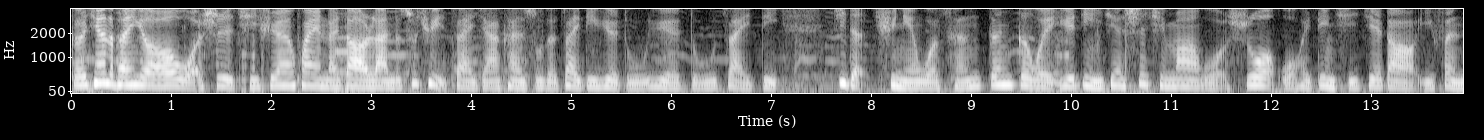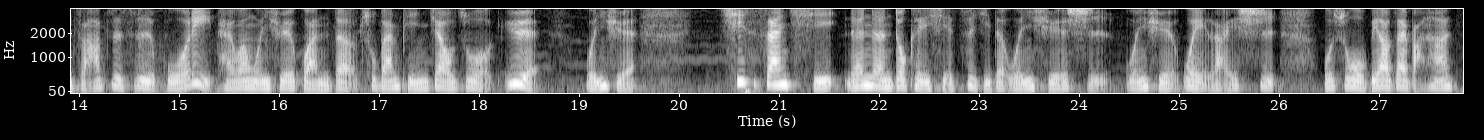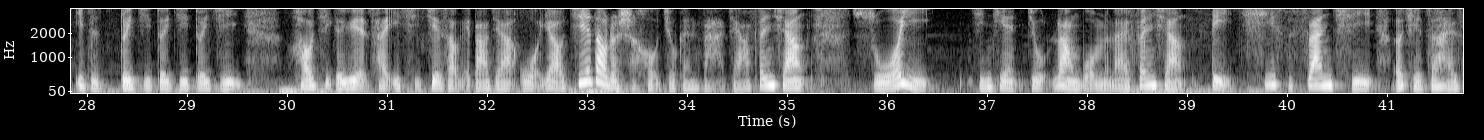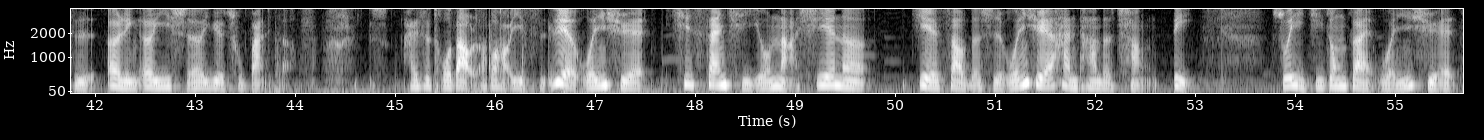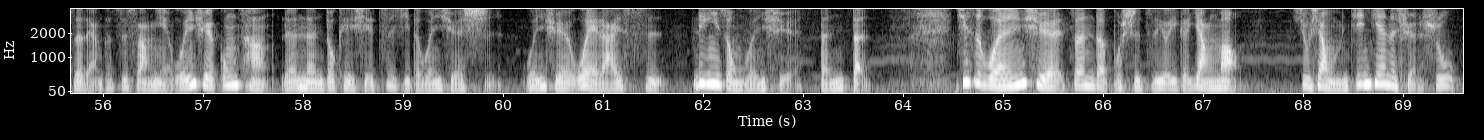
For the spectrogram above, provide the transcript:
各位亲爱的朋友，我是齐轩，欢迎来到懒得出去，在家看书的在地阅读，阅读在地。记得去年我曾跟各位约定一件事情吗？我说我会定期接到一份杂志，是国立台湾文学馆的出版品，叫做《月文学》。七十三期，人人都可以写自己的文学史、文学未来式。我说我不要再把它一直堆积、堆积、堆积。好几个月才一起介绍给大家，我要接到的时候就跟大家分享，所以今天就让我们来分享第七十三期，而且这还是二零二一十二月出版的，还是拖到了，不好意思。月文学七十三期有哪些呢？介绍的是文学和它的场地。所以集中在“文学”这两个字上面，文学工厂，人人都可以写自己的文学史、文学未来史、另一种文学等等。其实文学真的不是只有一个样貌，就像我们今天的选书，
